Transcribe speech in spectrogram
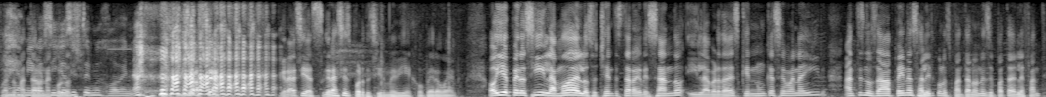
Cuando Ay, mataron amigo, a sí, yo sí estoy muy joven. Gracias, gracias por decirme viejo, pero bueno. Oye, pero sí, la moda de los 80 está regresando y la verdad es que nunca se van a ir. Antes nos daba pena salir con los pantalones de pata de elefante.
